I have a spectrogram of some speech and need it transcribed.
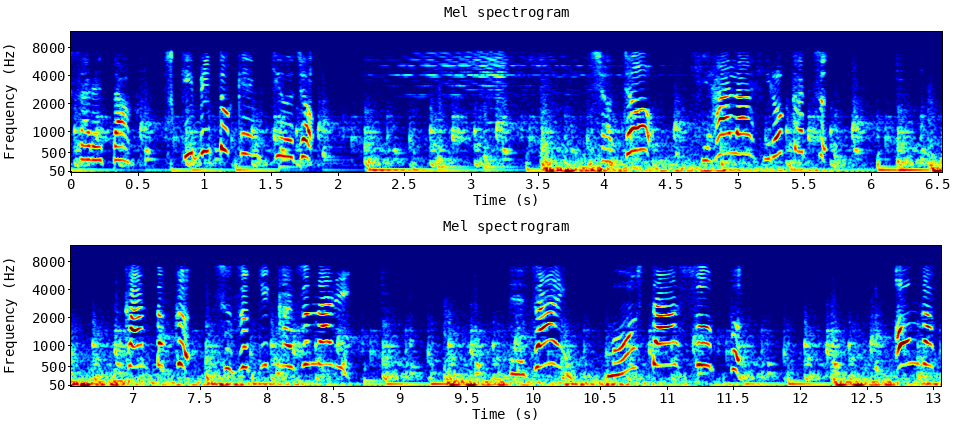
置された付き人研究所。所長木原博勝。監督鈴木和成。デザインモンスタースープ。音楽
